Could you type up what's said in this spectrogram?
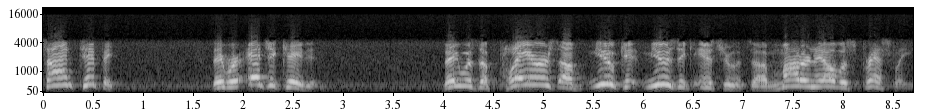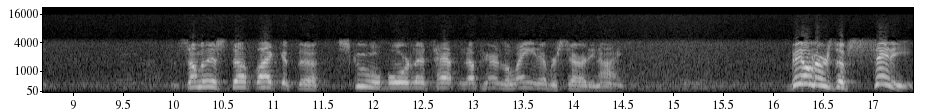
scientific. They were educated. They was the players of music instruments, a modern Elvis Presley. Some of this stuff, like at the school board, let's happen up here in the lane every Saturday night. Builders of city,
